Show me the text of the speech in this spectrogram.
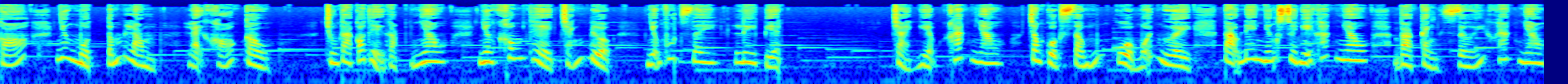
có, nhưng một tấm lòng lại khó cầu. Chúng ta có thể gặp nhau, nhưng không thể tránh được những phút giây ly biệt. Trải nghiệm khác nhau trong cuộc sống của mỗi người tạo nên những suy nghĩ khác nhau và cảnh giới khác nhau.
